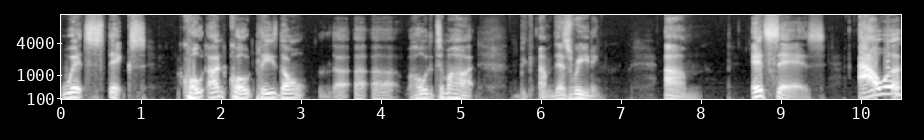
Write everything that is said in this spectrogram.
with sticks, quote unquote. Please don't uh, uh, uh, hold it to my heart. I'm just reading. Um, it says our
